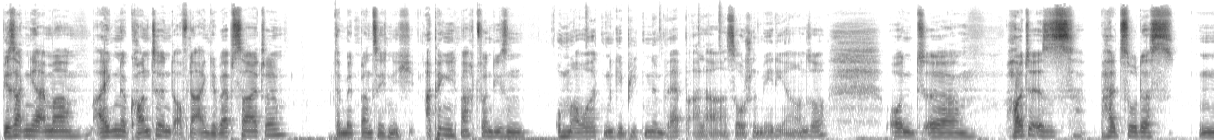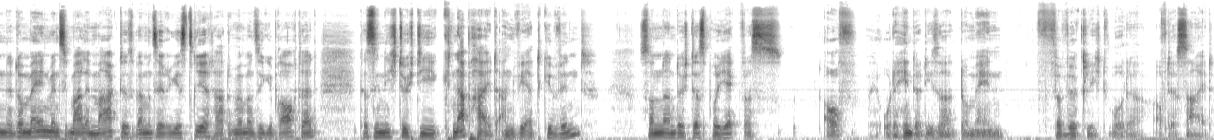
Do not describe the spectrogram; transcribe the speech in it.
Wir sagen ja immer, eigene Content auf eine eigene Webseite, damit man sich nicht abhängig macht von diesen ummauerten Gebieten im Web, aller Social Media und so. Und äh, heute ist es halt so, dass eine Domain, wenn sie mal im Markt ist, wenn man sie registriert hat und wenn man sie gebraucht hat, dass sie nicht durch die Knappheit an Wert gewinnt, sondern durch das Projekt, was auf oder hinter dieser Domain verwirklicht wurde auf der Site.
